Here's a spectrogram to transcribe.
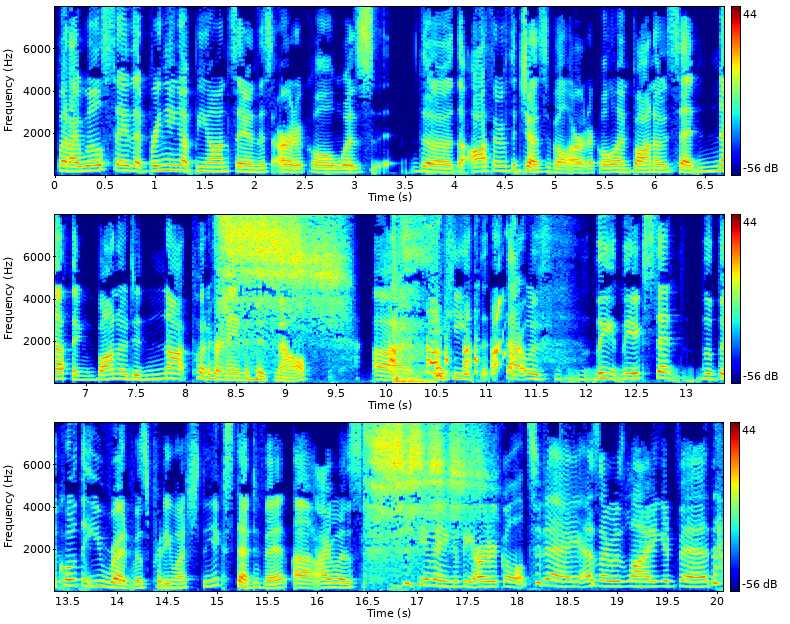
but I will say that bringing up Beyonce in this article was the the author of the Jezebel article, and Bono said nothing. Bono did not put her name in his mouth. Uh, he that was the the extent the, the quote that you read was pretty much the extent of it. Uh, I was skimming the article today as I was lying in bed.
